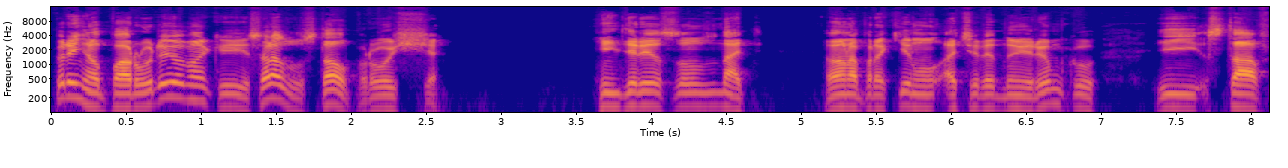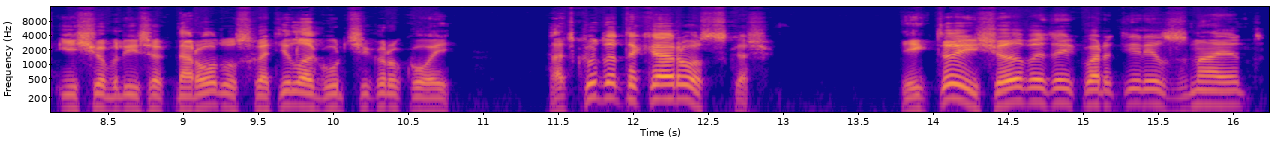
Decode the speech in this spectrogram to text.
принял пару рюмок и сразу стал проще. Интересно узнать. Он опрокинул очередную рюмку и, став еще ближе к народу, схватил огурчик рукой. Откуда такая роскошь? И кто еще в этой квартире знает?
